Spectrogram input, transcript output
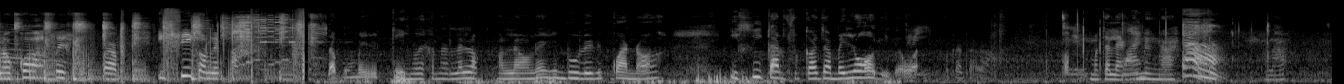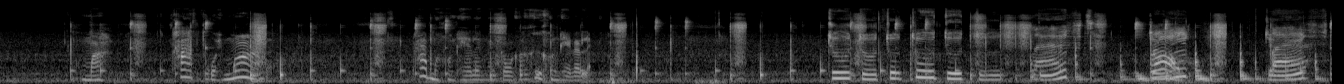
แล้วก็ไปฝึกแบบอีซี่ก่อนเลยป่ะแต่ผมไม่ได้เก่งเลยขนาดนั้นหรอกมาลองเล่นกันดูเลยดีกว่าเนาะอีซี่การฝึกก็จะไม่รอดอยู่แล้วอะมันจะแหลกนิดนึงนะแล้วมาภาพสวยมากอะภาพเหมือนของแท้เลยนะแต่ว่าก็คือของแท้นั่นแหละจูจูจูจูจูจู จู Left,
